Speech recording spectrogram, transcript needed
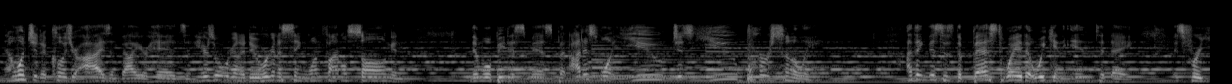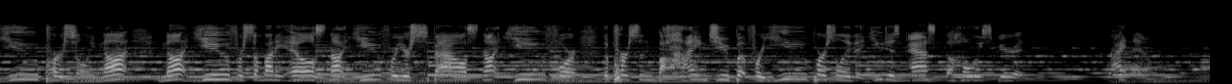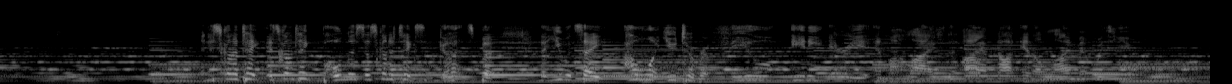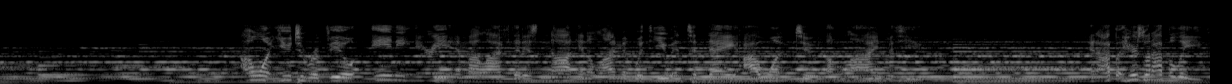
Now I want you to close your eyes and bow your heads and here's what we're going to do. We're going to sing one final song and then we'll be dismissed, but I just want you, just you personally, I think this is the best way that we can end today. It's for you personally, not not you for somebody else, not you for your spouse, not you for the person behind you, but for you personally that you just ask the Holy Spirit right now. And it's to take it's going to take boldness, it's going to take some guts, but that you would say, "I want you to reveal any area in my life that I am not in alignment with you." I want you to reveal any area in my life that is not in alignment with you. And today I want to align with you. And I, but here's what I believe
